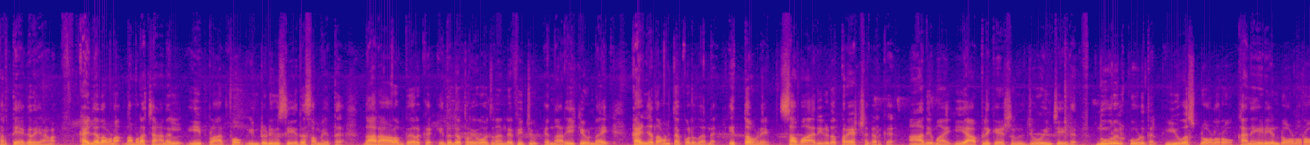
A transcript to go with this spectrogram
പ്രത്യേകതയാണ്. കഴിഞ്ഞ തവണ നമ്മുടെ ചാനലിൽ ഈ പ്ലാറ്റ്ഫോം ഇൻട്രൊഡ്യൂസ് ചെയ്ത സമയത്ത് ധാരാളം പേർക്ക് ഇതിന്റെ പ്രയോജനം ലഭിച്ചു എന്നറിയിക്കുകയുണ്ടായി. കഴിഞ്ഞ തവണത്തെ പോലെ തന്നെ ഇത്തവണയും സവാരിയുടെ പ്രേക്ഷകർക്ക് ആദ്യമായി ഈ ആപ്ലിക്കേഷനിൽ ജോയിൻ ചെയ്ത് നൂറിൽ കൂടുതൽ യു എസ് ഡോളറോ കനേഡിയൻ ഡോളറോ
